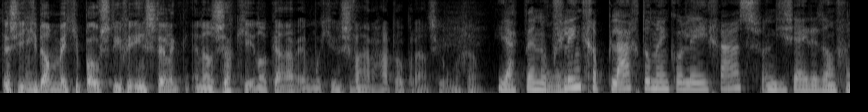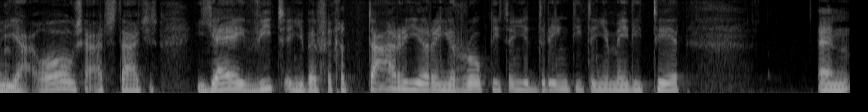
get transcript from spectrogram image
Daar zit je dan met je positieve instelling... en dan zak je in elkaar en moet je een zware hartoperatie ondergaan. Ja, ik ben ook flink geplaagd door mijn collega's. Van die zeiden dan van, ja, oh, zei aardstaartjes... jij wiet en je bent vegetariër en je rookt niet en je drinkt niet en je mediteert. En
